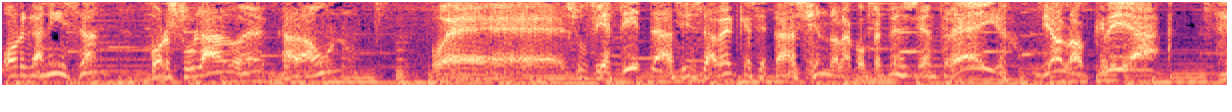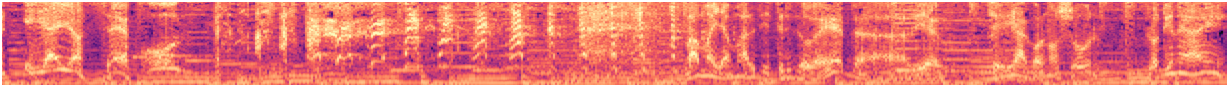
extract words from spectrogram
organizan por su lado, ¿eh? cada uno, pues su fiestita sin saber que se está haciendo la competencia entre ellos. Dios los cría y ellos se juntan. Vamos a llamar al distrito Vegeta, Diego. Sería Cono Sur. ¿Lo tienes ahí?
